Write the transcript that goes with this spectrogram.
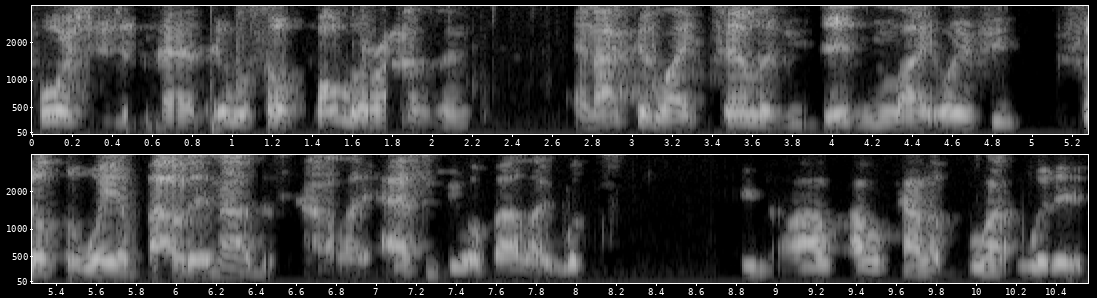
force you just had. It was so polarizing, and I could like tell if you didn't like or if you felt the way about it, and I just kind of like ask you about like what's you know I, I was kind of blunt with it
